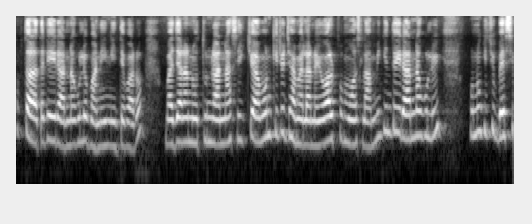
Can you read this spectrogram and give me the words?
খুব তাড়াতাড়ি এই রান্নাগুলো বানিয়ে নিতে পারো। বা যারা নতুন রান্না শিখছো, এমন কিছু ঝামেলা নয়। অল্প মশলা। আমি কিন্তু এই রান্নাগুলি কোনো কিছু বেশি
